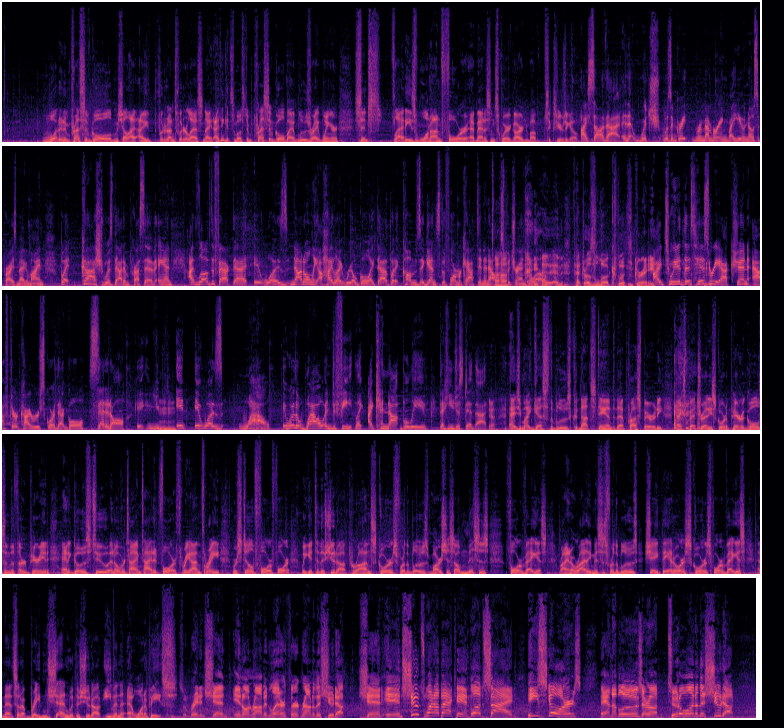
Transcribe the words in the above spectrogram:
What an impressive goal. Michelle, I, I, put it on Twitter last night. I think it's the most impressive goal by a Blues right winger since Vladdy's one on four at Madison Square Garden about six years ago. I saw that, and it, which was a great remembering by you. No surprise, Megamind. But gosh, was that impressive! And I love the fact that it was not only a highlight reel goal like that, but it comes against the former captain and Alex Uh-huh. Pietrangelo. Yeah, and Petro's look was great. I tweeted this. His reaction after Kyrou scored that goal said it all. It you, Mm-hmm. it it was wow. It was a wow and defeat. Like I cannot believe that he just did that. Yeah. As you might guess, the Blues could not stand that prosperity. Max Pacioretty scored a pair of goals in the third period, and it goes to an overtime tied at four. Three on three. We're still 4 4. We get to the shootout. Perron scores for the Blues. Marchessault misses for Vegas. Ryan O'Reilly misses for the Blues. Shea Theodore scores for Vegas, and that set up Brayden Schenn with the shootout even at one apiece. So Brayden Schenn in on Robin Lehner. Third round of the shootout. Schenn in, shoots one a backhand, glove side. He scores, and the Blues are up two to one in the shootout,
